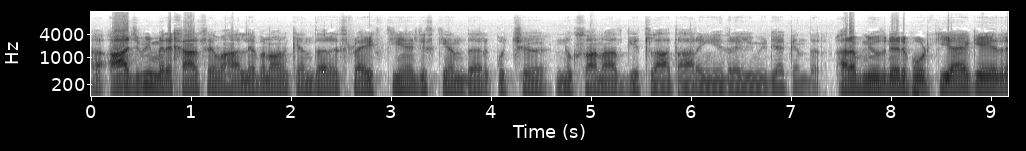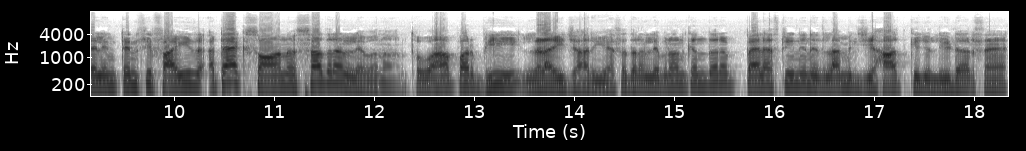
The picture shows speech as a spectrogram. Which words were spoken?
आज भी मेरे ख्याल से वहाँ लेबनान के अंदर स्ट्राइक किए हैं, जिसके अंदर कुछ नुकसान की इतलात आ रही हैं इसराइली मीडिया के अंदर। अरब न्यूज़ ने रिपोर्ट किया है कि Israel intensifies attacks on southern Lebanon तो वहाँ पर भी लड़ाई जारी है सदरन लेबनान के अंदर। पैलेस्टीनियन इस्लामिक जिहाद के जो लीडर्स हैं,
